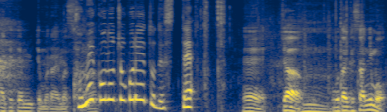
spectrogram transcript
開けてみてもらえますか？米粉のチョコレートですって。ええ。じゃあ、大竹さんにも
